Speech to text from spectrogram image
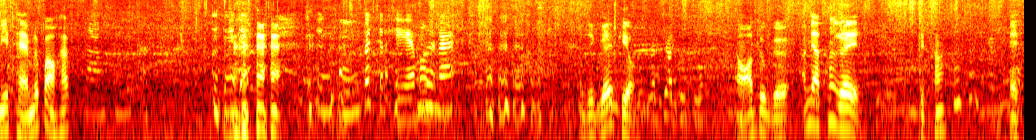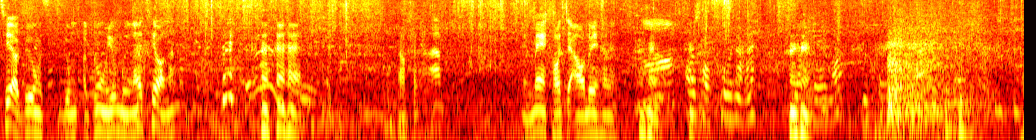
มีแถมหรือเปล่าครับถึงถุงก็จะแถมเลยนะจะเกยเพียวอ๋อตัเกยอันนี้ทั้งเลยติดทั้งเอ๊ะเชี่ยวกงกงกงยุ้งมือไงเชี่ยวนะเอาครับแม่เขาจะเอาด้วยครับขอบคุณนะ โห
